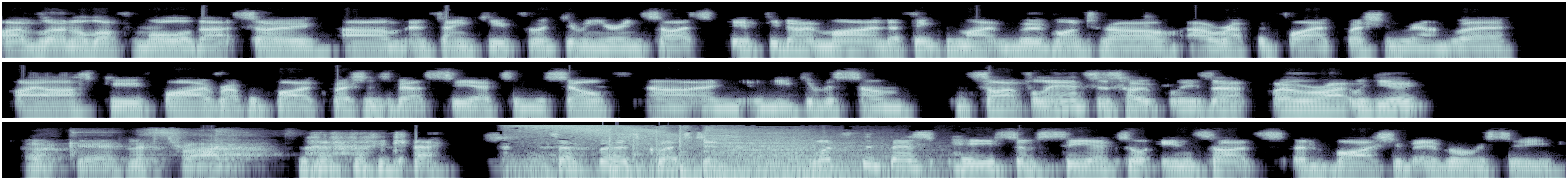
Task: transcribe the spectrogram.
I've learned a lot from all of that. So, um, and thank you for giving your insights. If you don't mind, I think we might move on to our our rapid fire question round, where I ask you five rapid fire questions about CX and yourself, uh, and and you give us some insightful answers. Hopefully, is that all right with you? Okay, let's try. okay. So, first question What's the best piece of CX or insights advice you've ever received?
